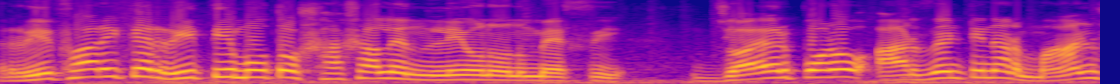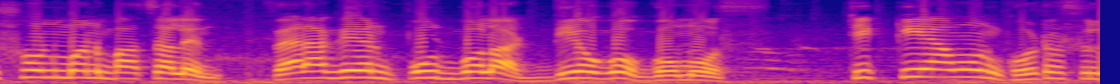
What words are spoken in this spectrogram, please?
রেফারিকে রীতিমতো শাসালেন লিওনন মেসি। জয়ের পরও আর্জেন্টিনার মান সম্মান বাঁচালেন প্যারাগিয়ান ফুটবলার দিওগো গোমোস। ঠিক কি এমন ঘটেছিল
